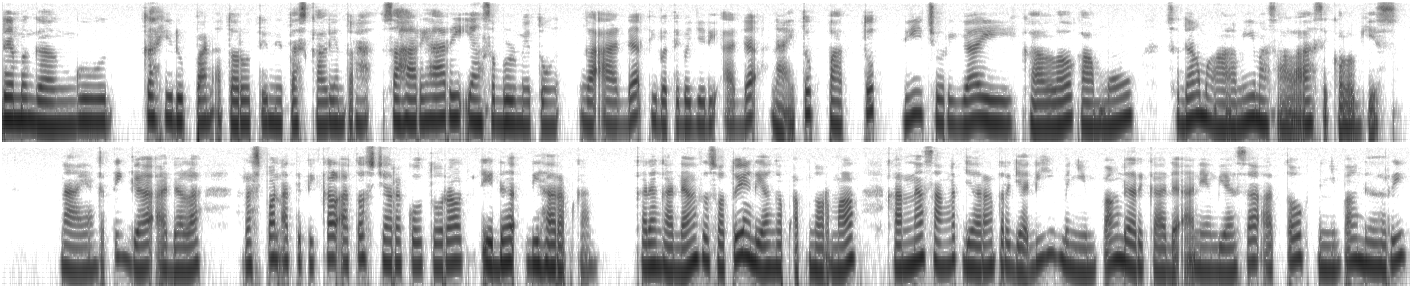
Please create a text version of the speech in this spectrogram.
dan mengganggu kehidupan atau rutinitas kalian sehari-hari yang sebelumnya itu nggak ada tiba-tiba jadi ada nah itu patut dicurigai kalau kamu sedang mengalami masalah psikologis nah yang ketiga adalah respon atipikal atau secara kultural tidak diharapkan kadang-kadang sesuatu yang dianggap abnormal karena sangat jarang terjadi menyimpang dari keadaan yang biasa atau menyimpang dari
